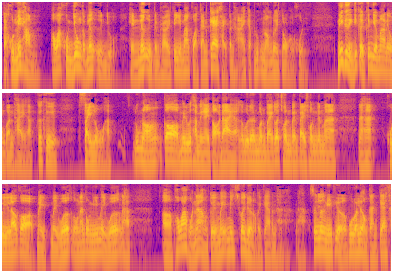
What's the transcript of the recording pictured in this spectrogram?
แต่คุณไม่ทำ เพราะว่าคุณยุ่งกับเรื่องอื่นอยู่ เห็นเรื่องอื่นเป็น priority มากกว่าการแก้ไขปัญหาให้กับลูกน้องโดยตรงของคุณ นี่คือสิ่งที่เกิดขึ้นเยอะมากในองค์กรไทยครับ ก็คือไซโลครับ ลูกน้องก็ไม่รู้ทำยังไงต่อได้ครับก็เดินวนไปก็ชนกันไปชนกันมานะฮะ คุยแล้วก็ไม่ไม่ work ตรงนั้นตรงนี้ไม่ work นะครับเพราะว่าหัวหน้าของตัวเองไม่ไม่ช่วยเดินออกไปแก้ปัญหานะครับ ซึ่งเรื่องนี้พี่เอ๋ก็พูดว่าเรื่องของการแก้ไข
